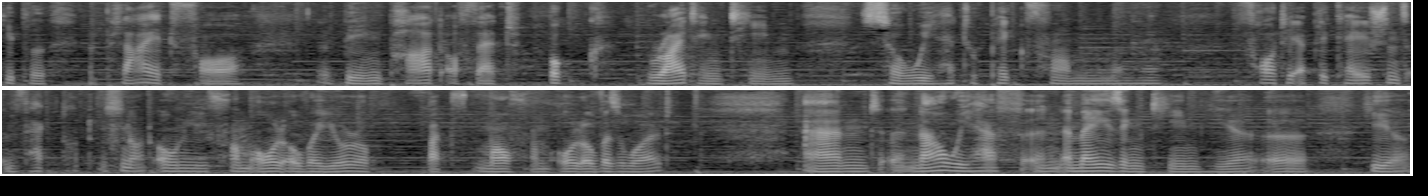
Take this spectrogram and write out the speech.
people applied for being part of that book writing team. So we had to pick from uh, 40 applications, in fact not, only from all over Europe, but more from all over the world. And uh, now we have an amazing team here, uh, here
